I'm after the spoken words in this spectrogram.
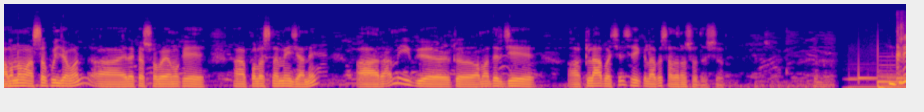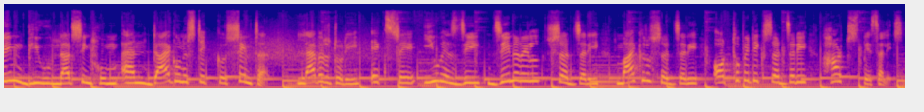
আমার নাম আশরাফুল জামাল আহ, এলাকার সবাই আমাকে আহ, পলাশ নামেই জানে। আর আমি আহ, তো আমাদের যে ক্লাব আছে সেই ক্লাবের সাধারণ সদস্য। Green view nursing home and diagnostic centre. Laboratory X ray USG, general surgery micro surgery orthopaedic surgery, heart specialist.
